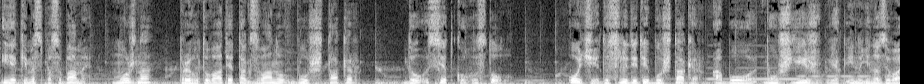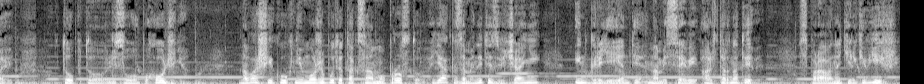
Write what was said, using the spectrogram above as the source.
і якими способами можна приготувати так звану буштакер до святкового столу. Отже, дослідити буштакер або буш-їжу, як іноді називають, тобто лісового походження, на вашій кухні може бути так само просто, як замінити звичайні інгредієнти на місцеві альтернативи. Справа не тільки в їжі.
